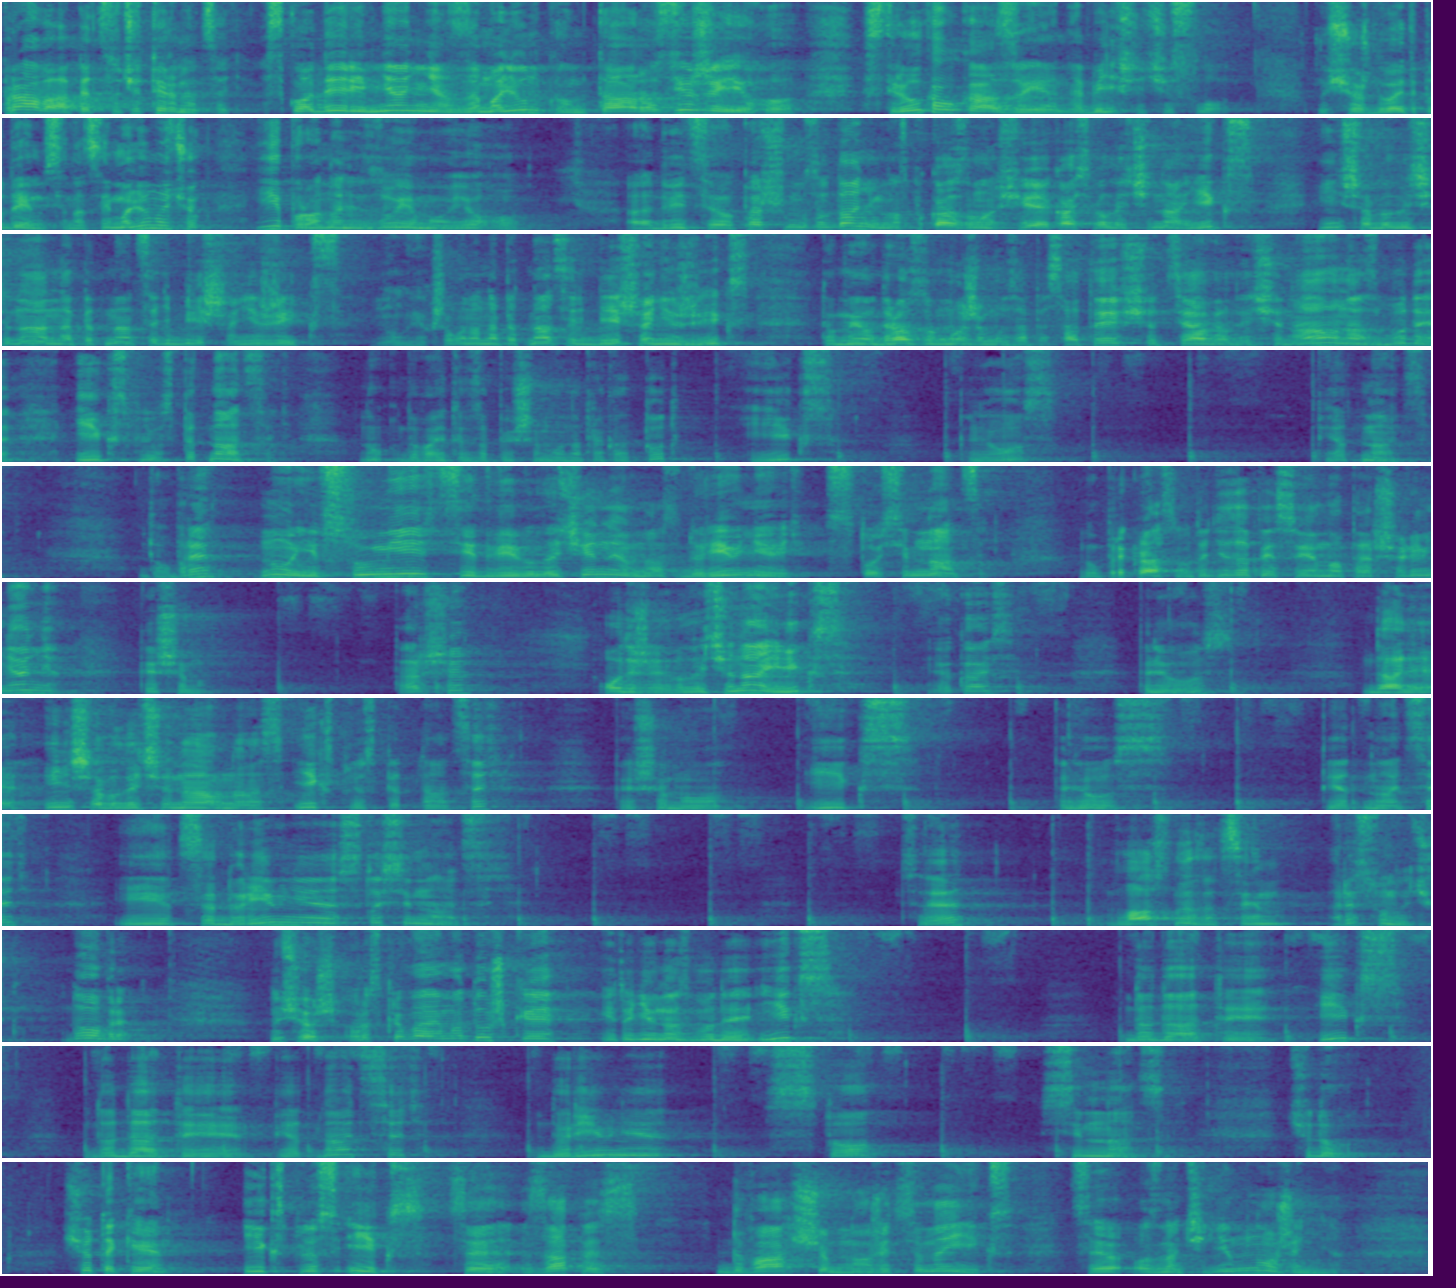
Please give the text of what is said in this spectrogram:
Вправа 514. Склади рівняння за малюнком та розв'яжи його. Стрілка вказує на більше число. Ну що ж, давайте подивимося на цей малюночок і проаналізуємо його. Е, Дивіться, в першому завданні у нас показано, що є якась величина x, інша величина на 15 більша, ніж x. Ну, якщо вона на 15 більша, ніж x, то ми одразу можемо записати, що ця величина у нас буде x плюс 15. Ну, давайте запишемо, наприклад, тут x плюс 15. Добре. Ну і в сумі ці дві величини у нас дорівнюють 117. Ну, прекрасно. Тоді записуємо перше рівняння. Пишемо перше. Отже, величина х якась плюс. Далі інша величина у нас х плюс 15. Пишемо х плюс 15. І це дорівнює 117. Це, власне, за цим рисуночком. Добре. Ну що ж, розкриваємо дужки, і тоді в нас буде х, додати х, додати 15, дорівнює 117. Чудово. Що таке х плюс х? Це запис 2, що множиться на х. Це означення множення.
